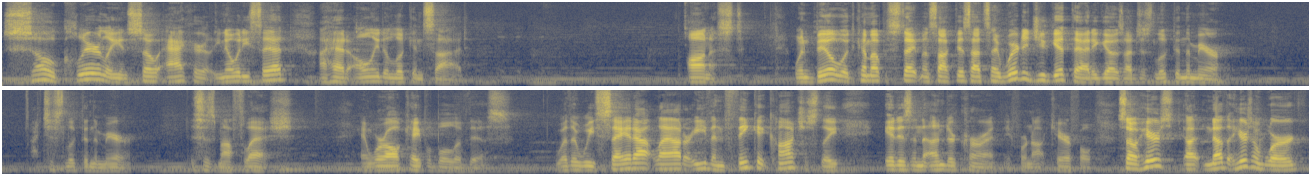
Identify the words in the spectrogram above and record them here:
so clearly and so accurately? You know what he said? I had only to look inside. Honest. When Bill would come up with statements like this, I'd say, Where did you get that? He goes, I just looked in the mirror I just looked in the mirror. This is my flesh. And we're all capable of this. Whether we say it out loud or even think it consciously, it is an undercurrent if we're not careful. So here's uh, another here's a word,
